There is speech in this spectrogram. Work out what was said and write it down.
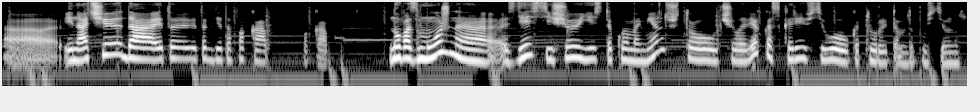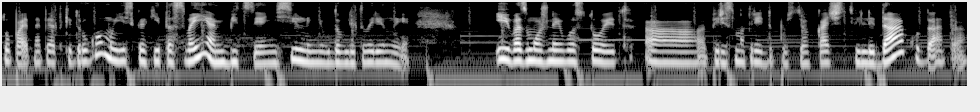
А, иначе, да, это, это где-то факап. факап. Но, возможно, здесь еще есть такой момент, что у человека, скорее всего, который, там, допустим, наступает на пятки другому, есть какие-то свои амбиции, они сильно не удовлетворены. И, возможно, его стоит а, пересмотреть, допустим, в качестве лида куда-то.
